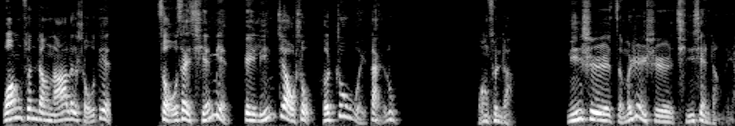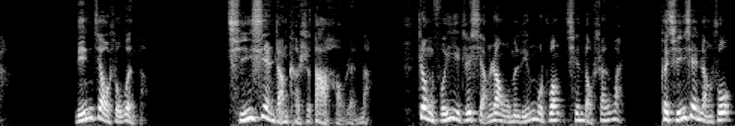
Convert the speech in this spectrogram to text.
王村长拿了个手电。走在前面，给林教授和周伟带路。王村长，您是怎么认识秦县长的呀？林教授问道。秦县长可是大好人呐，政府一直想让我们铃木庄迁到山外，可秦县长说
